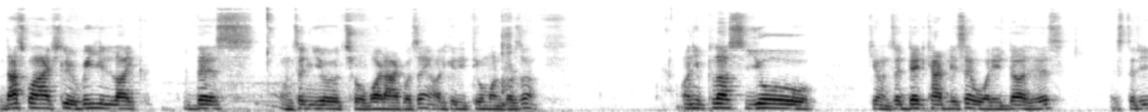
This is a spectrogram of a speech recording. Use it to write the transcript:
that's why actually really like this हुन्छ नि यो छेउबाट आएको चाहिँ अलिकति त्यो मनपर्छ। अनि प्लस यो के भन्छ डेड कार्डले चाहिँ इट डज इज यसरी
